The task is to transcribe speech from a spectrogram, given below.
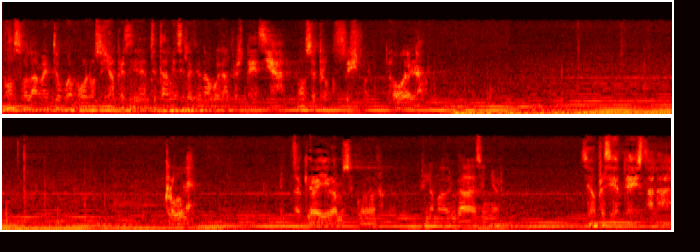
No solamente un buen bono, señor presidente, también se les dio una buena advertencia. No se preocupe. Está bueno. Raúl, ¿a qué hora llegamos a Ecuador? En la madrugada, señor. Señor presidente, ahí está la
